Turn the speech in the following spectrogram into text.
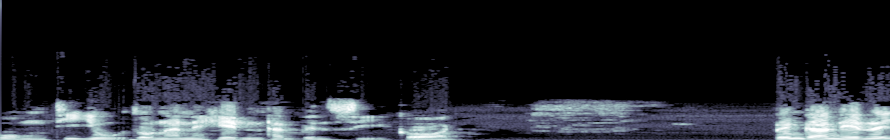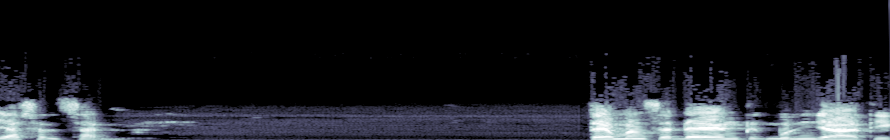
วงศ์ที่อยู่ตรงนั้นเห็นท่านเป็นสีกรเป็นการเห็นระยะสั้น ๆ แต่มันแสดงถึงบุญญาธิ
